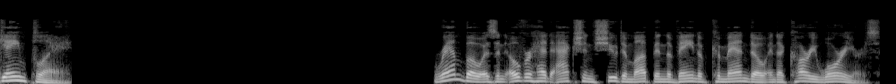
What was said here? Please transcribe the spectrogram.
Gameplay Rambo is an overhead action shoot-'em-up in the vein of Commando and Ikari Warriors.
